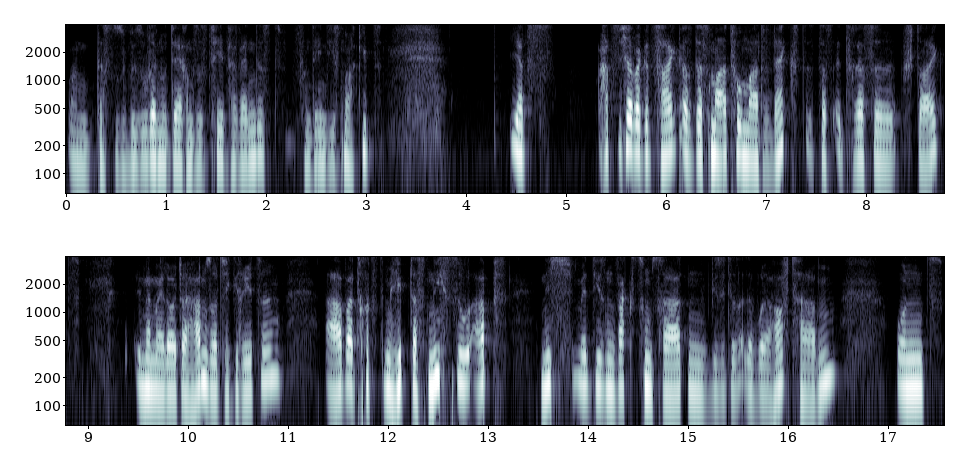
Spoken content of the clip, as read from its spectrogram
Und dass du sowieso dann nur deren System verwendest, von denen die es noch gibt. Jetzt hat sich aber gezeigt, also das Smart-Tomat wächst, das Interesse steigt. Immer mehr Leute haben solche Geräte, aber trotzdem hebt das nicht so ab, nicht mit diesen Wachstumsraten, wie sie das alle wohl erhofft haben. Und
